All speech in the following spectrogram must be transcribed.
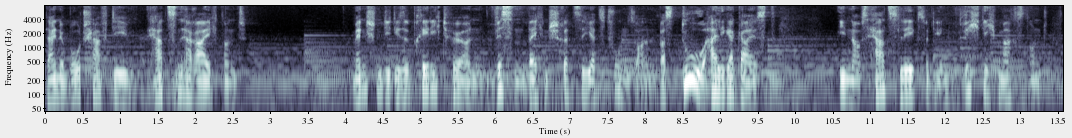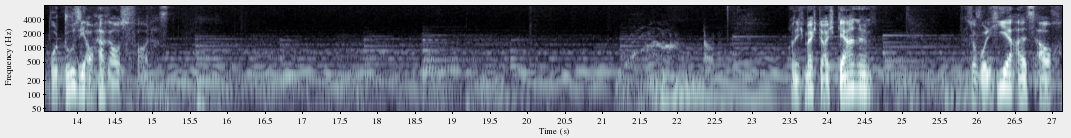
deine Botschaft die Herzen erreicht und Menschen, die diese Predigt hören, wissen, welchen Schritt sie jetzt tun sollen, was du, Heiliger Geist, ihnen aufs Herz legst und ihnen wichtig machst und wo du sie auch herausforderst. Und ich möchte euch gerne, sowohl hier als auch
